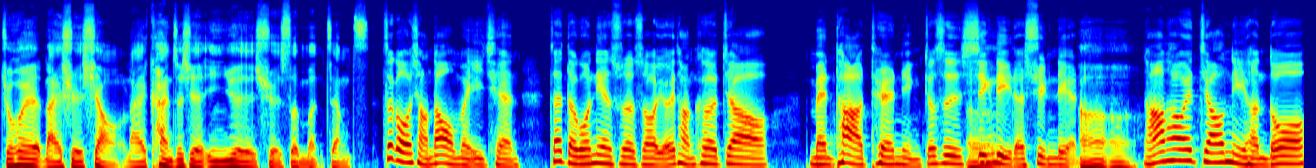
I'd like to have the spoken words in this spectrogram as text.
就会来学校来看这些音乐学生们这样子。这个我想到我们以前在德国念书的时候，有一堂课叫 mental training，就是心理的训练，嗯嗯，然后他会教你很多，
